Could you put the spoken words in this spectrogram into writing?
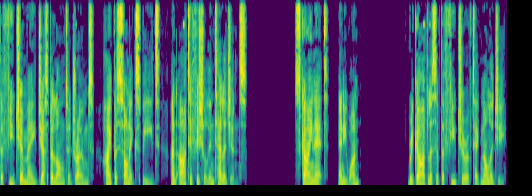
The future may just belong to drones, hypersonic speeds, and artificial intelligence. Skynet, anyone? Regardless of the future of technology,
